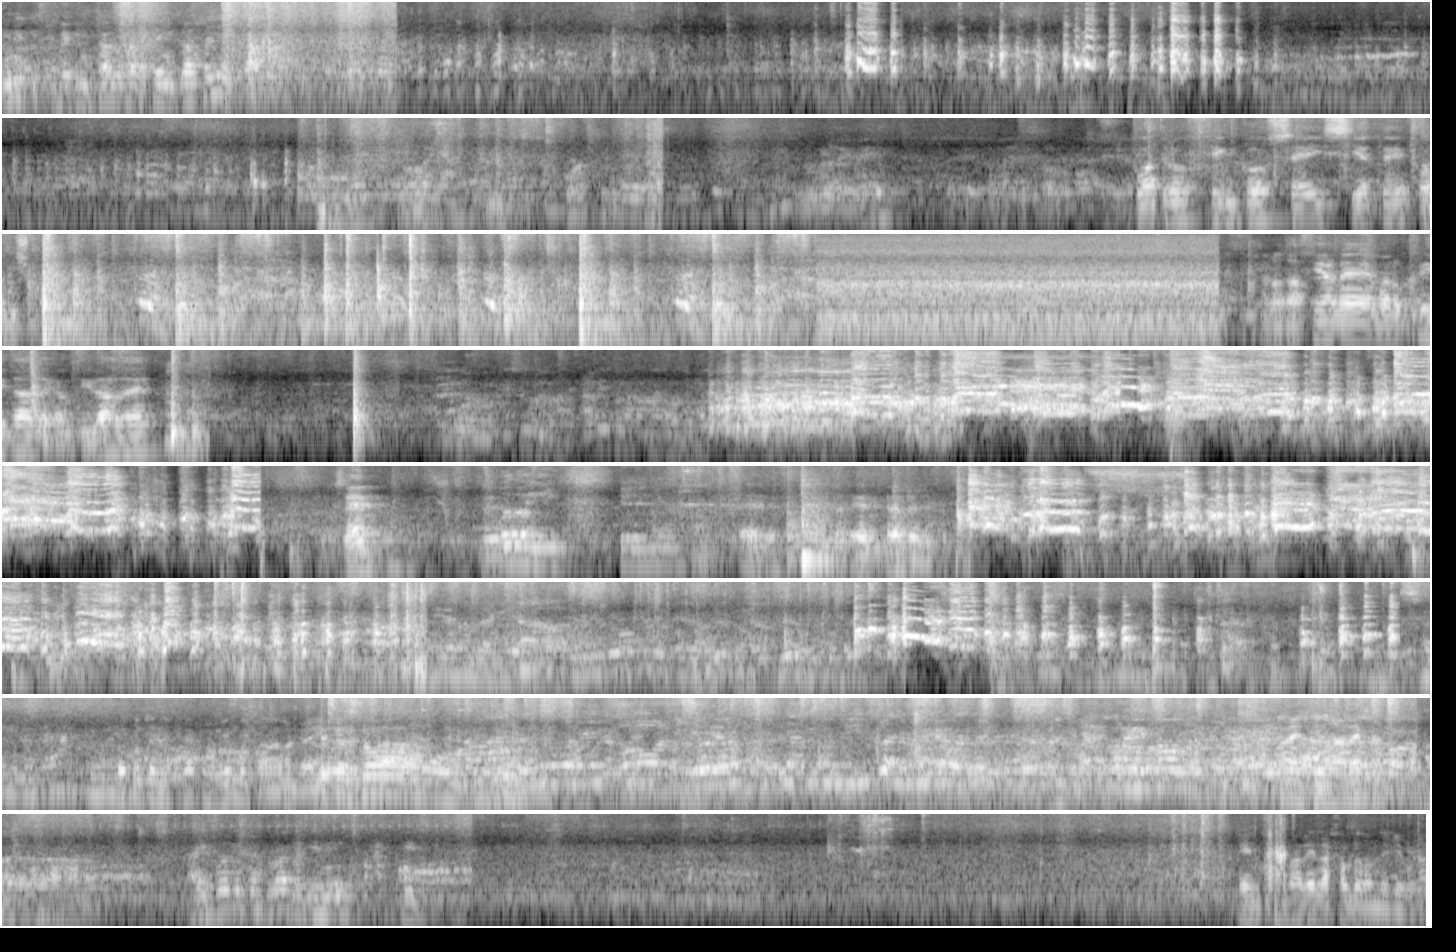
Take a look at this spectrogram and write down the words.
tiene que se ve pintando hacer mi casa y está. Cuatro, cinco, seis, siete, ocho. Manuscritas de cantidades. Sem. Puedo ir. Ahí pueden comprobar que tiene. encima de la jaula donde llevo yo.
